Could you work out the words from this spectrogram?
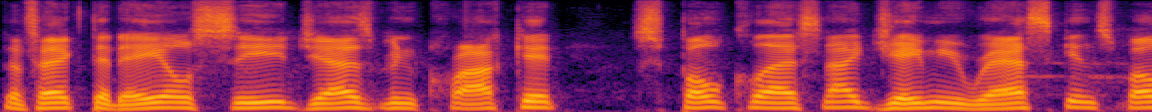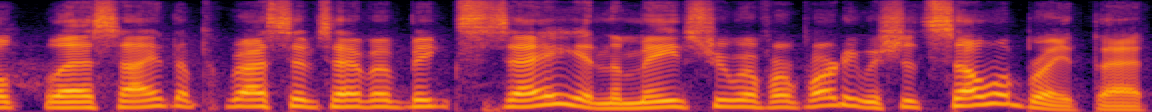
the fact that AOC, Jasmine Crockett spoke last night, Jamie Raskin spoke last night. The progressives have a big say in the mainstream of our party. We should celebrate that.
